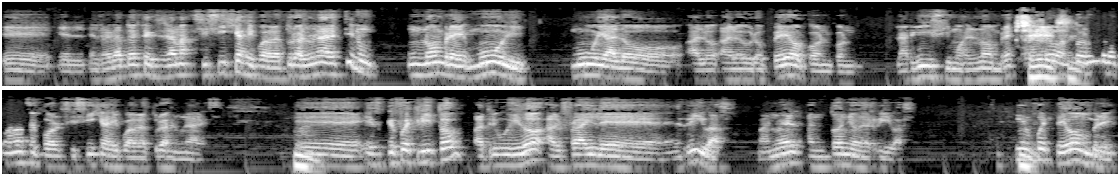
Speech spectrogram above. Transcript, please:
Eh, el, relato este que se llama Sisigias y cuadraturas lunares tiene un, nombre muy, muy a lo, a lo, europeo, con, con larguísimos el nombre, pero todo el mundo lo conoce por Sisigias y cuadraturas lunares. Mm. Eh, es que fue escrito, atribuido al fraile Rivas, Manuel Antonio de Rivas. ¿Quién mm. fue este hombre?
